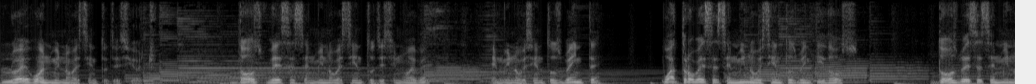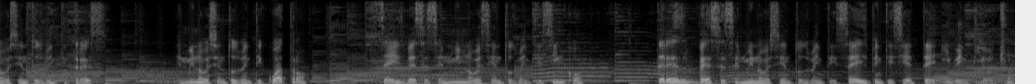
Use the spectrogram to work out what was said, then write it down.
luego en 1918, dos veces en 1919, en 1920, cuatro veces en 1922, dos veces en 1923, en 1924, seis veces en 1925, tres veces en 1926, 27 y 28,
